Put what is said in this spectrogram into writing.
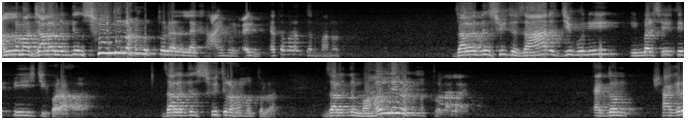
আল্লামা জালালউদ্দিন সুইদুর রহমতুল্লাহ লেখা আইনুল ইলম। এত বড় একজন মানুষ। জালালউদ্দিন সুইদ যার জীবনী ইউনিভার্সিটিতে পিএইচডি করা হয়। জালালউদ্দিন সুইদ রহমতুল্লাহ। জালালউদ্দিন মহল্লি রহমতুল্লাহ একজন সাগর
